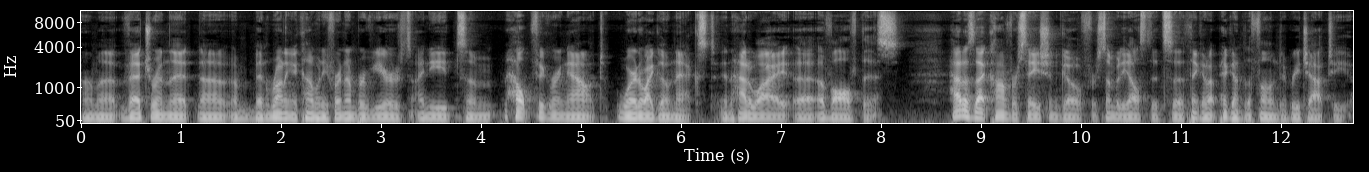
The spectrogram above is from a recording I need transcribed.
I'm a veteran that uh, I've been running a company for a number of years. I need some help figuring out where do I go next and how do I uh, evolve this." How does that conversation go for somebody else that's uh, thinking about picking up the phone to reach out to you?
